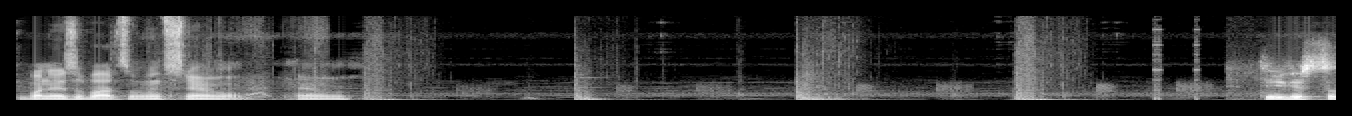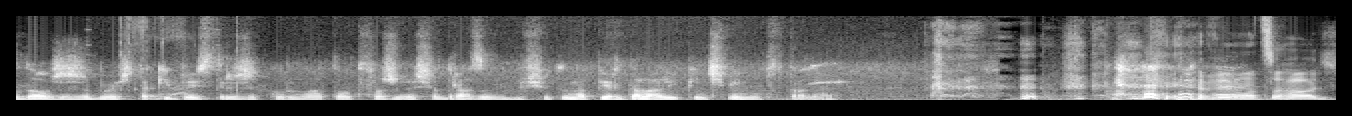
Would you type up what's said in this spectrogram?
Chyba nie za bardzo, więc nie wiem. Nie wiem. Ty wiesz co, dobrze, że byłeś taki bystry, że kurwa to otworzyłeś od razu, by się tu napierdalali 5 minut nie? Ja wiem o co chodzi.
